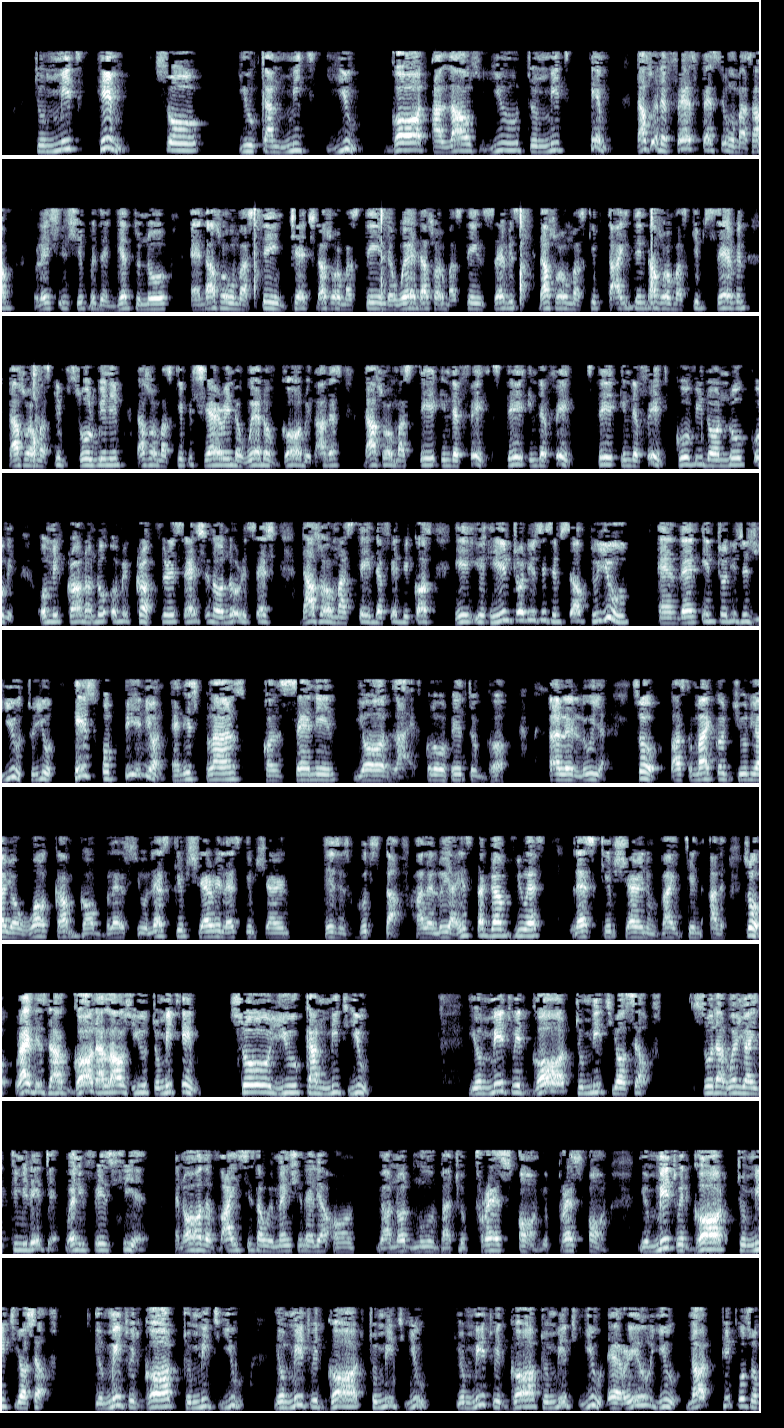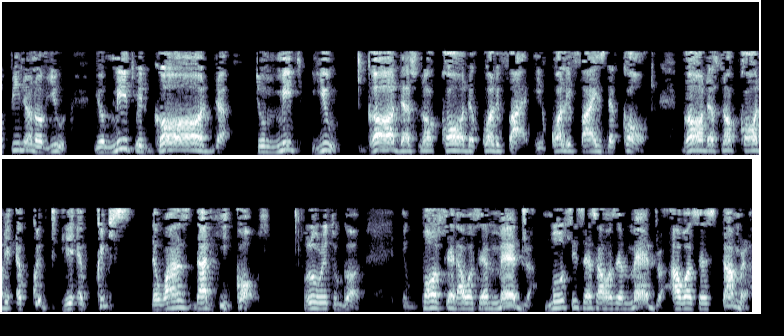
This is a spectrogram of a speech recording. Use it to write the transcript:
to meet him so you can meet you. God allows you to meet him. That's why the first person we must have relationship with and get to know. And that's why we must stay in church. That's why we must stay in the word. That's why we must stay in service. That's why we must keep tithing. That's why we must keep serving. That's why we must keep soul winning. That's why we must keep sharing the word of God with others. That's why we must stay in the faith. Stay in the faith. Stay in the faith. COVID or no COVID. Omicron or no Omicron, recession or no recession. That's why we must stay in the faith because he, he introduces himself to you and then introduces you to you. His opinion and his plans concerning your life. Glory to God. Hallelujah. So, Pastor Michael Jr., you're welcome. God bless you. Let's keep sharing. Let's keep sharing. This is good stuff. Hallelujah. Instagram viewers, let's keep sharing, inviting others. So, write this down. God allows you to meet him so you can meet you. You meet with God to meet yourself so that when you are intimidated, when you face fear and all the vices that we mentioned earlier on, you are not moved, but you press on. You press on. You meet with God to meet yourself. You meet with God to meet you. You meet with God to meet you. You meet with God to meet you, the real you, not people's opinion of you. You meet with God to meet you. God does not call the qualified. He qualifies the called. God does not call the equipped. He equips the ones that he calls. Glory to God. Paul said, I was a murderer. Moses says, I was a murderer. I was a stammerer.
